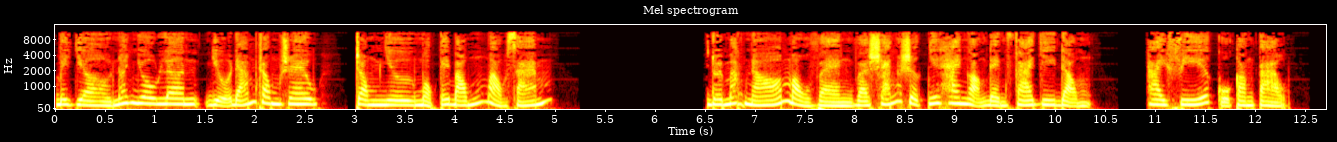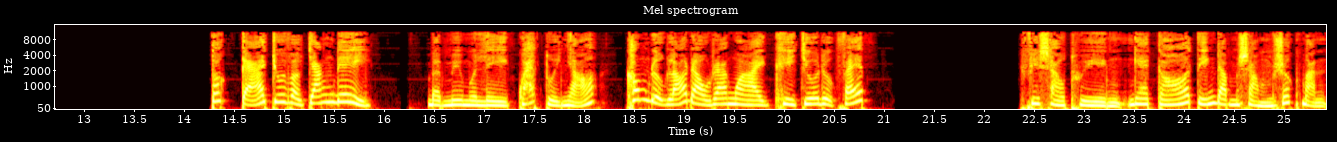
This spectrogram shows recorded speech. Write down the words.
Bây giờ nó nhô lên giữa đám rong rêu, trông như một cái bóng màu xám. Đôi mắt nó màu vàng và sáng rực như hai ngọn đèn pha di động, hai phía của con tàu. Tất cả chui vào chăn đi! Bà Mimoli quát tuổi nhỏ, không được ló đầu ra ngoài khi chưa được phép. Phía sau thuyền nghe có tiếng đâm sầm rất mạnh.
